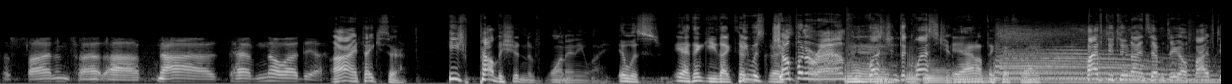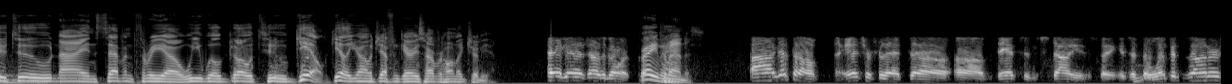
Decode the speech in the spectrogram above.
Poseidon. Uh, no, I have no idea. All right, thank you, sir. He probably shouldn't have won anyway. It was Yeah, I think he like took he was a jumping around from Yeah. question to question. Yeah, I don't think that's right. 522-9730, 522-9730. We will go to Gil. Gil, you're on with Geoff and Gary's Harvard Horn Lake Trivia. Hey guys, how's it going? Great, man. Tremendous. Uh, I got the answer for that uh, uh, dancing stallions thing. Is it the Lipizzaners?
